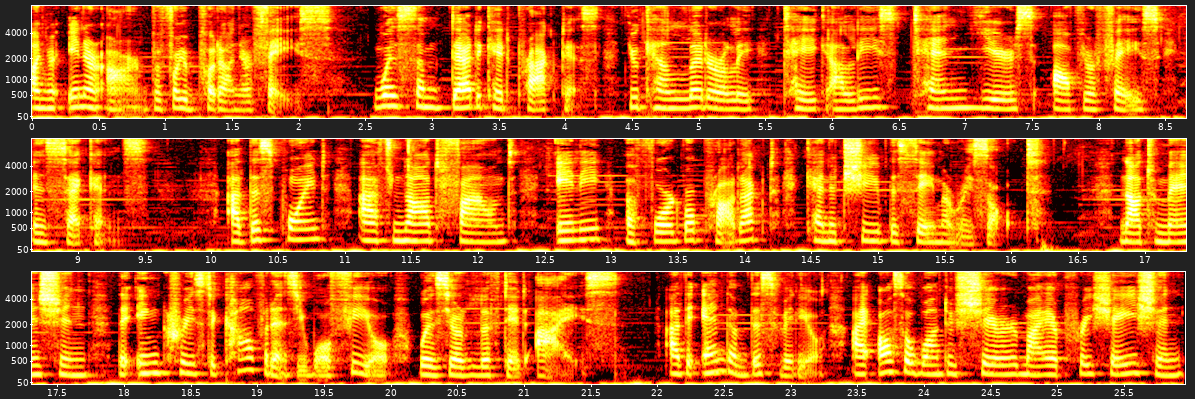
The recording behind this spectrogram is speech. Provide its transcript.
on your inner arm before you put on your face. With some dedicated practice, you can literally take at least 10 years off your face in seconds. At this point, I've not found any affordable product can achieve the same result. Not to mention the increased confidence you will feel with your lifted eyes. At the end of this video, I also want to share my appreciation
